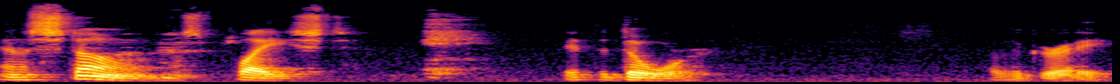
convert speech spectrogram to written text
and a stone was placed at the door of the grave.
